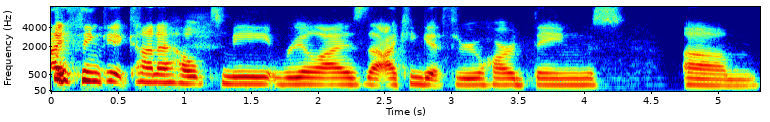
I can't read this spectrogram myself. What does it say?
I think it kind of helped me realize that I can get through hard things. Um,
